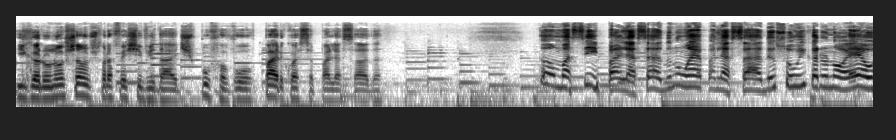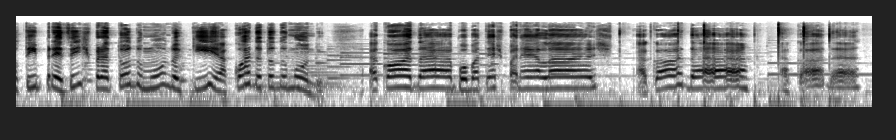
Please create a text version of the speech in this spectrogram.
Ícaro, não estamos para festividades. Por favor, pare com essa palhaçada. Como assim, palhaçada? Não é palhaçada. Eu sou o Ícaro Noel. Tem presente para todo mundo aqui. Acorda todo mundo. Acorda, vou bater as panelas. Acorda, acorda.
